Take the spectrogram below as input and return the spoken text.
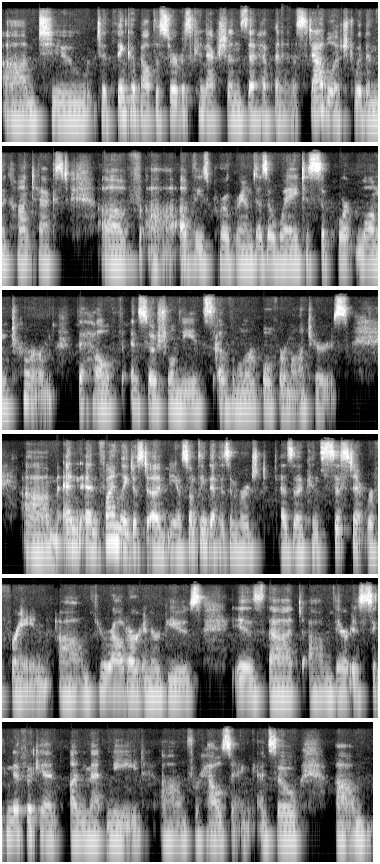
um, to, to think about the service connections that have been established within the context of, uh, of these programs as a way to support long term the health and social needs of vulnerable Vermonters. Um, and, and finally, just a, you know, something that has emerged as a consistent refrain um, throughout our interviews is that um, there is significant unmet need um, for housing. And so um,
